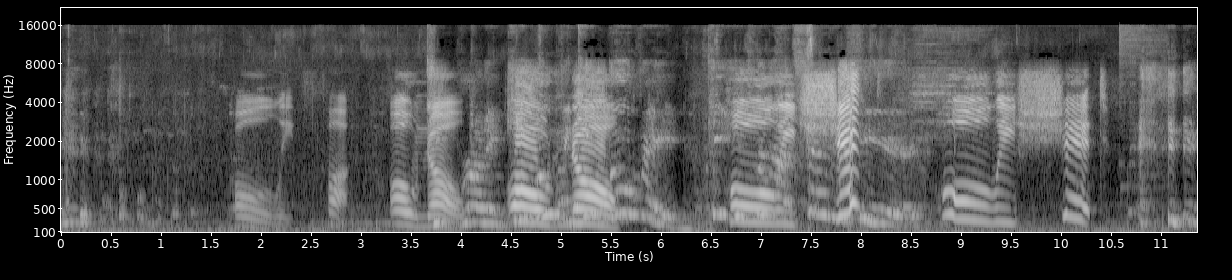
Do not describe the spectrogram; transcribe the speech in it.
Holy fuck. Oh no. running, keep oh moving, no. keep moving! Keep Holy your fast shit! here. Holy shit.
